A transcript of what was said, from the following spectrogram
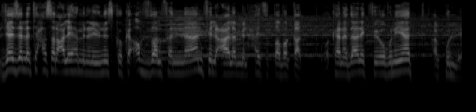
الجائزة التي حصل عليها من اليونسكو كأفضل فنان في العالم من حيث الطبقات. وكان ذلك في أغنية أقول له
